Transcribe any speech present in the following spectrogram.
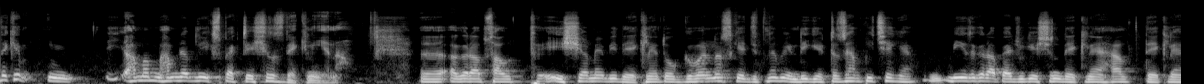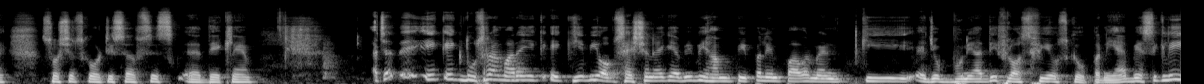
देखिए हम हम, हमने अपनी एक्सपेक्टेशंस देखनी है ना। अगर आप साउथ एशिया में भी देख लें तो गवर्नर्स के जितने भी इंडिकेटर्स हैं, हम पीछे गए मीन्स अगर आप एजुकेशन देख लें हेल्थ देख लें सोशल सिक्योरिटी सर्विसेज़ देख लें अच्छा एक एक दूसरा हमारा एक एक ये भी ऑब्सेशन है कि अभी भी हम पीपल एम्पावरमेंट की जो बुनियादी फ़िलासफ़ी है, उसके ऊपर नहीं है। Basically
